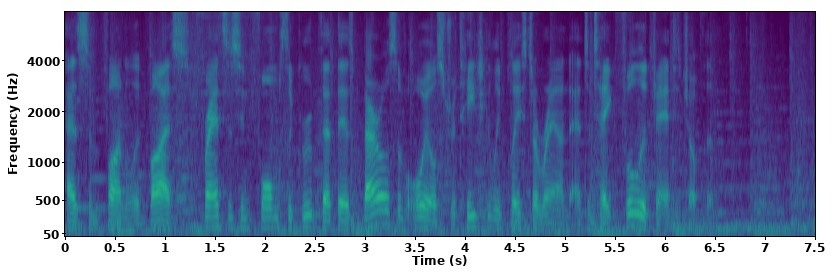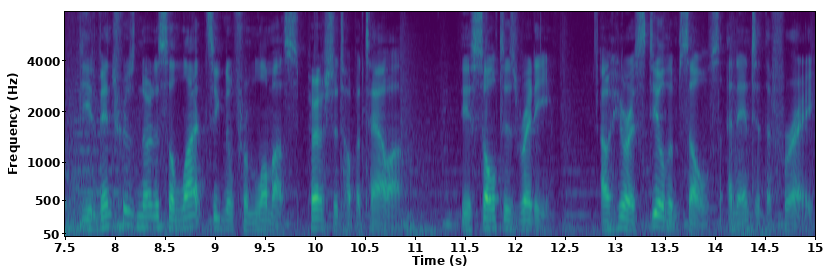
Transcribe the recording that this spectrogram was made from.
As some final advice, Francis informs the group that there's barrels of oil strategically placed around and to take full advantage of them. The adventurers notice a light signal from Lomas, perched atop a tower. The assault is ready. Our heroes steel themselves and enter the fray.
